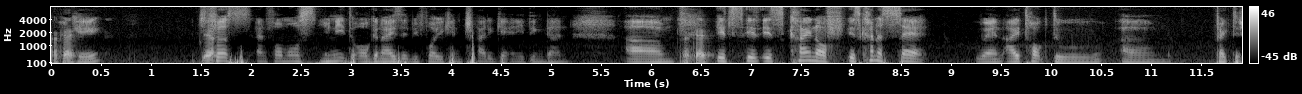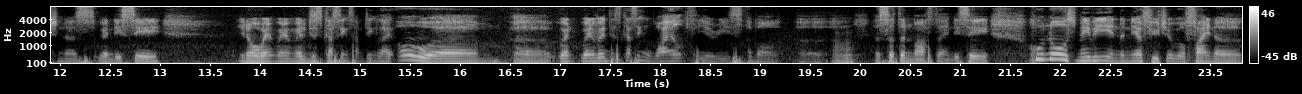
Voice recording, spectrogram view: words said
Okay. Okay. Yep. First and foremost, you need to organize it before you can try to get anything done. Um, Okay. it's it, it's kind of it's kind of sad when I talk to um, practitioners when they say, you know, when, when we're discussing something like, oh, um, uh, when when we're discussing wild theories about uh, a certain master, and they say, who knows, maybe in the near future we'll find a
